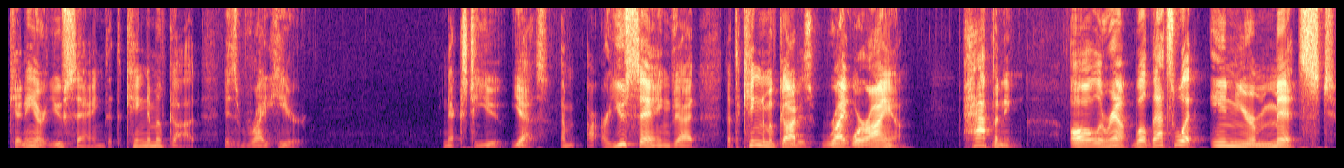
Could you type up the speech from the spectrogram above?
Kenny, are you saying that the kingdom of God is right here, next to you? Yes. Um, are you saying that, that the kingdom of God is right where I am, happening all around? Well, that's what in your midst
